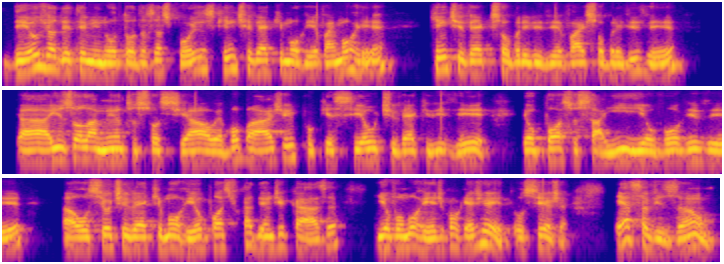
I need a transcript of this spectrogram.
Deus já determinou todas as coisas, quem tiver que morrer vai morrer, quem tiver que sobreviver vai sobreviver. Ah, isolamento social é bobagem, porque se eu tiver que viver, eu posso sair e eu vou viver, ah, ou se eu tiver que morrer, eu posso ficar dentro de casa e eu vou morrer de qualquer jeito. Ou seja, essa visão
